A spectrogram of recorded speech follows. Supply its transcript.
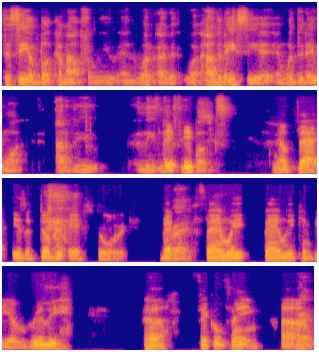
to see a book come out from you? And what are the, what, how do they see it and what do they want out of you in these next it, few books? Now that is a double-edged sword. That right. family family can be a really uh, fickle thing. Um, right.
